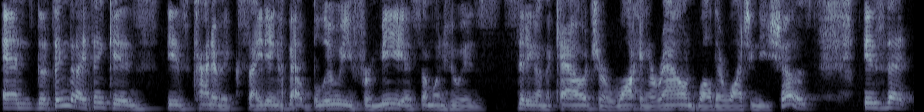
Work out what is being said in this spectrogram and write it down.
And the thing that I think is, is kind of exciting about Bluey for me as someone who is sitting on the couch or walking around while they're watching these shows is that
